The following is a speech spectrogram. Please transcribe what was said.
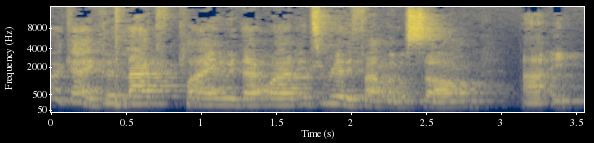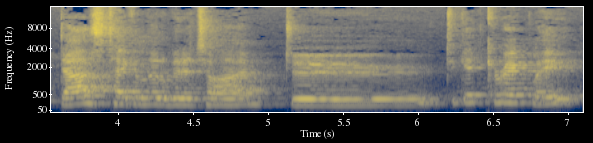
Okay, good luck playing with that one. It's a really fun little song. Uh, it does take a little bit of time to, to get correctly,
